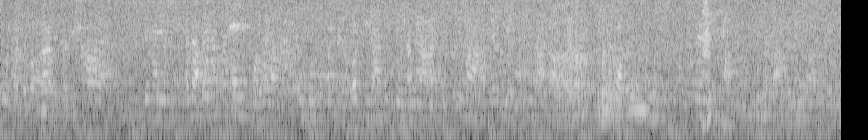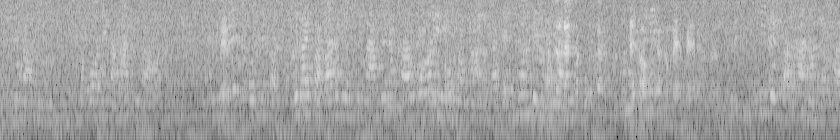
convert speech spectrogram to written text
พูดหน่อยเจ้าของร้านยังไงอันดับแรกนะคะต้องขอต้อนรับคุณคนของป้าแตนแล้วก็ทีมงานทุกคนนะคะที่มาแวะเวียนมาที่ร้านเราขอบคุณแฟนคลับคุณภาษาที่มาที่ร้านแล้วก็แนะนำมาที่ร้านคนนี้ค่ะยังไงฝากร้านทะเบียนคุณน้ำด้วยนะคะของเรามีสองสาขานะคะ แต่ที่นี่เป็นสาพูดขาดังครับพูดดังแม่ตอบไหมครับเอาแม่แม่นะอ่าไม่ได้ยินที่เป็นสาขาหนึ่งนะคะ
